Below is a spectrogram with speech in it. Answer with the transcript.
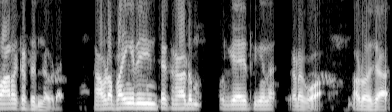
പാറക്കെട്ടിന്റെ അവിടെ. അവിടെ ഭയങ്കര ഇഞ്ചക്കാടും ഒക്കെ ആയിട്ട് ഇങ്ങനെ കിടക്കുക അവിടെ വെച്ചാൽ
